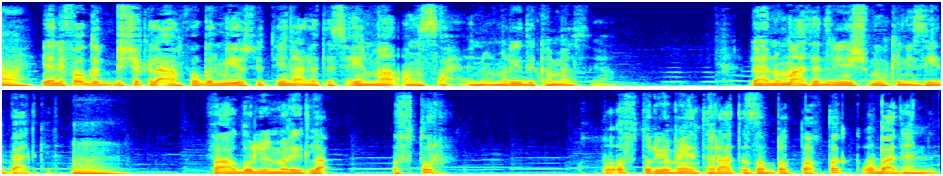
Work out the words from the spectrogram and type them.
آه. يعني فوق بشكل عام فوق ال 160 على 90 ما أنصح إنه المريض يكمل صيام لأنه ما تدري إيش ممكن يزيد بعد كده. فأقول للمريض لا أفطر أفطر يومين ثلاثة ظبط ضغطك وبعدين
